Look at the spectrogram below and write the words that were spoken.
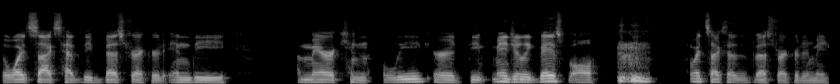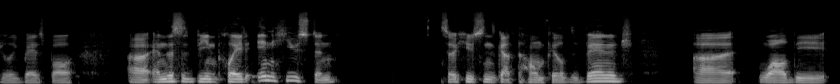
The White Sox have the best record in the American League or the Major League Baseball. White Sox have the best record in Major League Baseball. Uh, and this is being played in Houston. So Houston's got the home field advantage, uh, while the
